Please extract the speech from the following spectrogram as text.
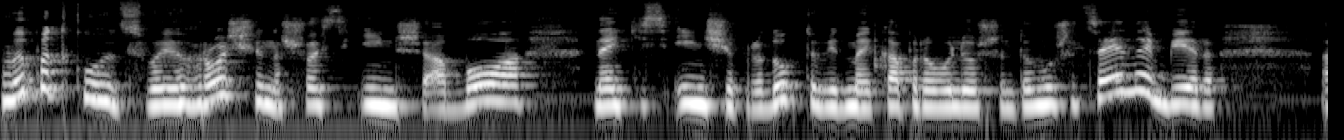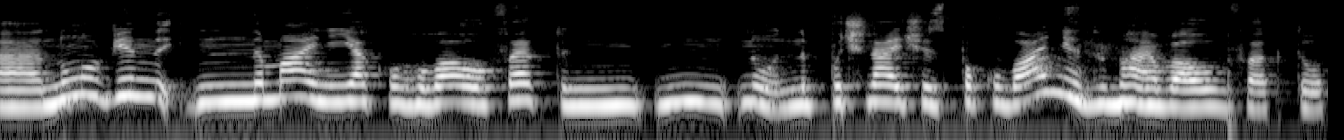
Випадку свої гроші на щось інше, або на якісь інші продукти від Makeup Revolution, тому що цей набір Ну, він не має ніякого вау-ефекту. Ну, починаючи з пакування, немає вау-ефекту.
